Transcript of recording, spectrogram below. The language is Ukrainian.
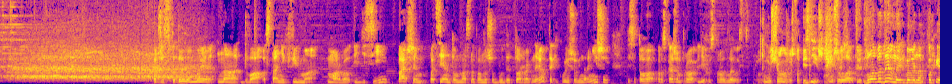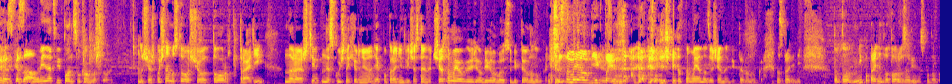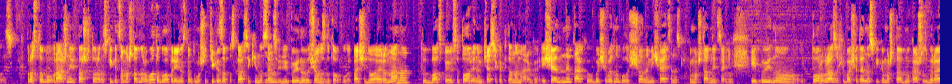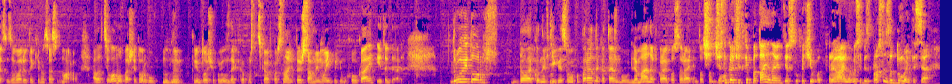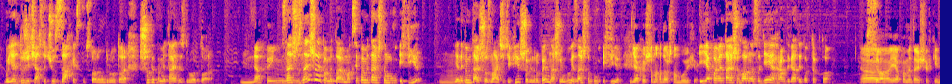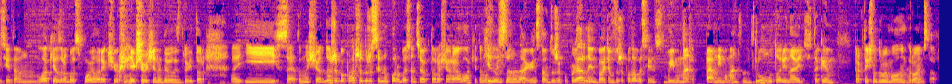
Отже, сходили ми на два останніх фільми Marvel і DC. Першим пацієнтом у нас, напевно, що буде Тор Рагнарьок, так як вийшов він раніше. Після того розкажемо про Лігу справедливості. Тому що воно вийшло пізніше. Тому що було, було б дивно, якби ви навпаки розказали. Мене твій план цілком влаштовує. Ну що ж, почнемо з того, що Тор третій. Нарешті не скучна херня, як попередні дві частини. Чесно, моя об'єктивна суб'єктивна думка. Чисто моя об'єктивна. Чесно, моя надзвичайно об'єктивна думка. Насправді ні. Тобто, мені попередні два Тори взагалі не сподобались. Просто був вражений від першого Тора, наскільки це масштабна робота була порівняно з тим, тому що тільки запускався кіновсесвіт. Mm. Відповідно, що у нас до того були? Перші два Айронмена, тут бац появився Тор і намічався Капітан Америка. І ще не так очевидно було, що намічається, наскільки масштабний цей. І відповідно, Тор вразив хіба що тим, наскільки масштабну кашу збирається заварювати кіновсесвіт від Марвел. Але в цілому перший Тор був нудним, крім того, що появилось декілька просто цікавих персонажів. Той ж самий майбутній Хоукай і так далі. Другий Тор. Далеко не втік від свого попередника, теж був для мене вкрай посереднім. Тобто, чесно кажучи, таке питання навіть для слухачів. От реально, ви собі просто задумайтеся, бо я дуже часто чув захисти в сторону другого Тора. Що ви пам'ятаєте з другого Тора? Nothing. Знаєш, знаєш, що я пам'ятаю, Макс? Я пам'ятаю, що там був ефір. Mm. Я не пам'ятаю, що значить ефір, що він робив, на що він був. Я знаю, що там був ефір. Дякую, що нагадав, що там був ефір. І я пам'ятаю, що главного злодія грав дев'ятий доктор Хто. Все. Я пам'ятаю, що в кінці там Локі зробив спойлер, якщо якщо ви ще не дивились другий Тор. І все. Тому що дуже, бо, по-перше, дуже сильно поробився на цього актора, що грає Локі, тому що він став, так, він став дуже популярний, він багатьом дуже подобався. Він в свій момент, певний момент в другому торі навіть таким практично другим головним героєм став.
